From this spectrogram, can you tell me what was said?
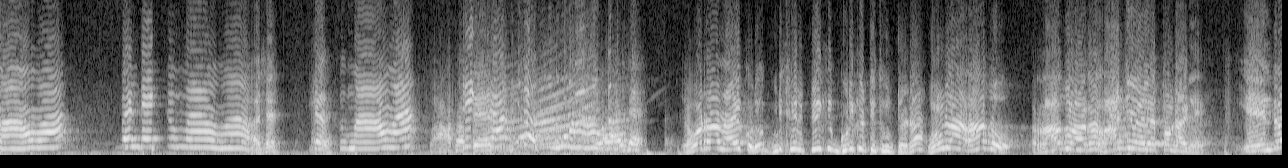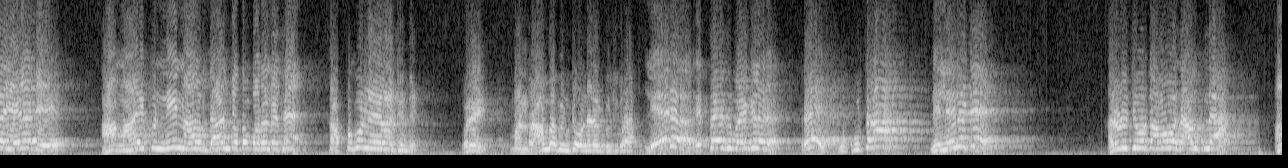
మావా? బండి ఎక్కు మావా ఎవడ్రా నాయకుడు గుడిసెలు పీకి గుడి కట్టించుకుంటాడా? ఉండలా రాజు. రాజు లాగా రాజ్యం వేలేస్తుండాడులే ఏంద్రా ఏలేది ఆ నాయకుడిని నాలుగు దాడి చూద్దాం పదండి తప్పకుండా వేయాల్సిందే ఒరేయ్ మన రాంబాబు ఇంటూ ఉండడం పిలుచుకురా. లేడు రిక్త బయటికి లేడు రే నువ్వు కూర్చోరా. నేను లేనట్టే. అల్లుడు చివరికి అమ్మమ్మ సాగుతుందా? ఆ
